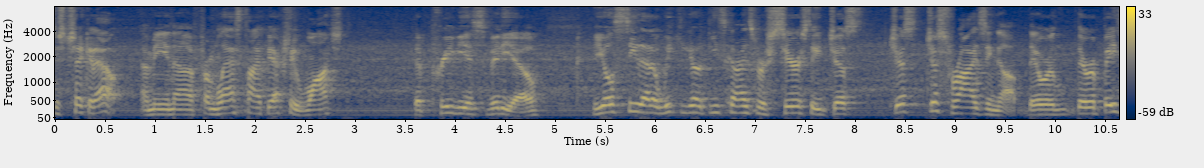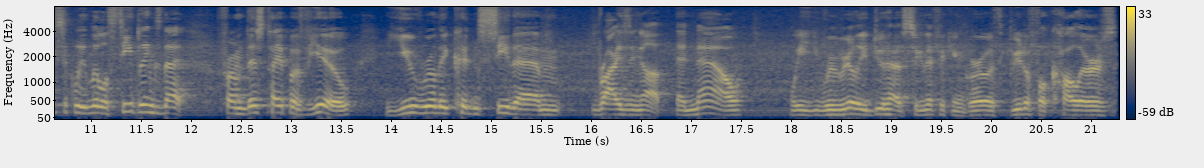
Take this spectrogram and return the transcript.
just check it out. I mean, uh, from last time, if you actually watched the previous video, you'll see that a week ago these guys were seriously just just just rising up. They were they were basically little seedlings that from this type of view you really couldn't see them rising up. And now we we really do have significant growth, beautiful colors,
